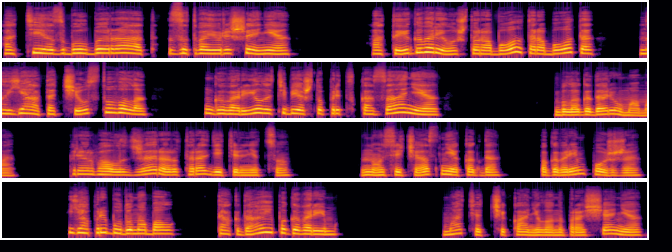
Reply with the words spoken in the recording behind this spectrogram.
Отец был бы рад за твое решение. А ты говорила, что работа, работа, но я-то чувствовала. Говорила тебе, что предсказание...» «Благодарю, мама», — прервал Джерард родительницу. «Но сейчас некогда. Поговорим позже». «Я прибуду на бал. Тогда и поговорим». Мать отчеканила на прощание,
